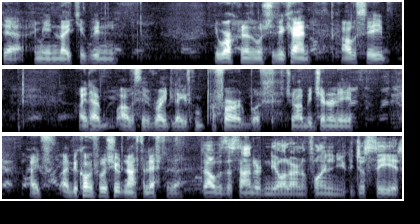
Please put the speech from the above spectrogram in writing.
yeah. I mean, like you've been, you're working as much as you can. Obviously, I'd have obviously right legs preferred, but you know, I'd be generally I'd, I'd be comfortable shooting off the left of that. That was the standard in the All Ireland final. You could just see it,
